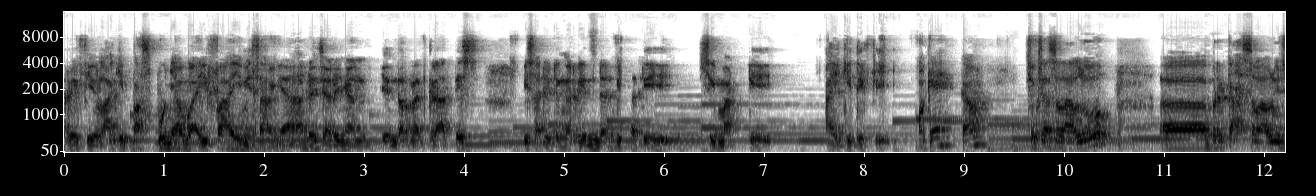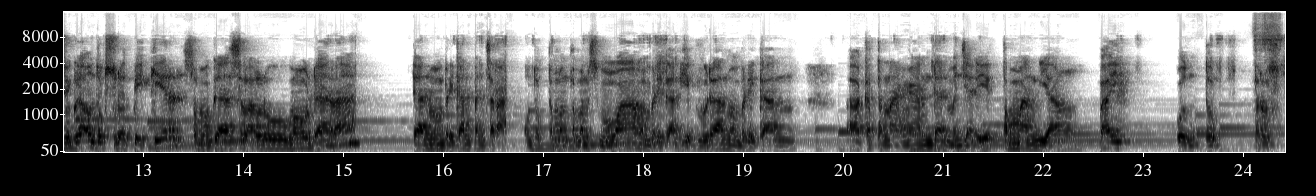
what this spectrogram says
review lagi pas punya wifi misalnya ada jaringan internet gratis bisa didengerin dan bisa disimak di IGTV. Oke, okay, Kam? Sukses selalu. Uh, berkah selalu juga untuk sudut pikir. Semoga selalu mengudara dan memberikan pencerahan untuk teman-teman semua, memberikan hiburan, memberikan uh, ketenangan dan menjadi teman yang baik untuk terus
